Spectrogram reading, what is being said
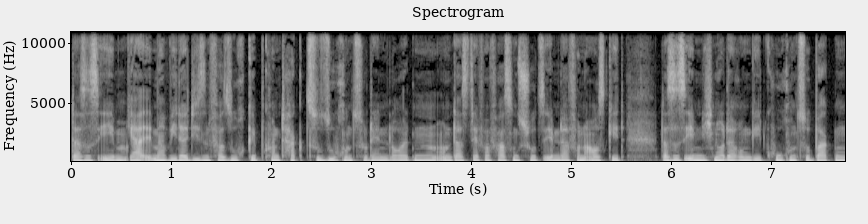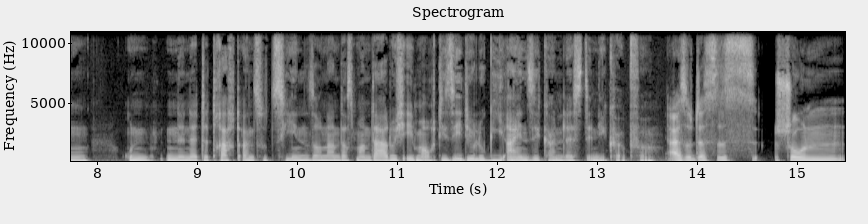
dass es eben ja immer wieder diesen Versuch gibt, Kontakt zu suchen zu den Leuten und dass der Verfassungsschutz eben davon ausgeht, dass es eben nicht nur darum geht, Kuchen zu backen und eine nette Tracht anzuziehen, sondern dass man dadurch eben auch diese Ideologie einsickern lässt in die Köpfe. Also dass es schon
